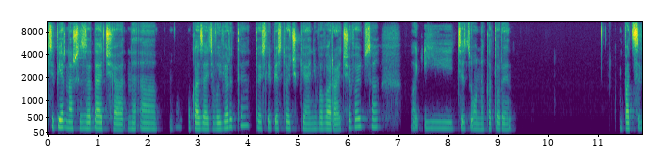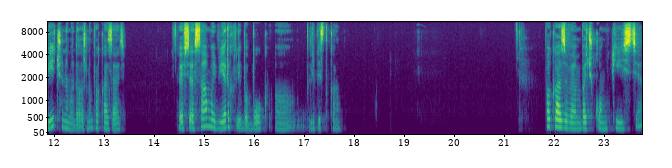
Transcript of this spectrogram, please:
Теперь наша задача а, указать вывороты, то есть лепесточки, они выворачиваются, а, и те зоны, которые подсвечены, мы должны показать. То есть самый верх, либо бок а, лепестка. Показываем бочком кисти.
